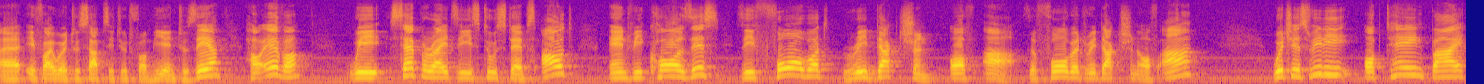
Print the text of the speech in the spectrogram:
Uh, if I were to substitute from here into there. However, we separate these two steps out, and we call this the forward reduction of R, the forward reduction of R which is really obtained by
